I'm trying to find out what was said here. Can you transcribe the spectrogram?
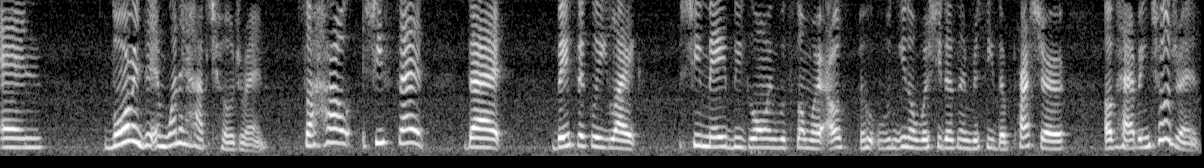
and Lauren didn't want to have children. So how she said that basically like she may be going with somewhere else you know where she doesn't receive the pressure of having children.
